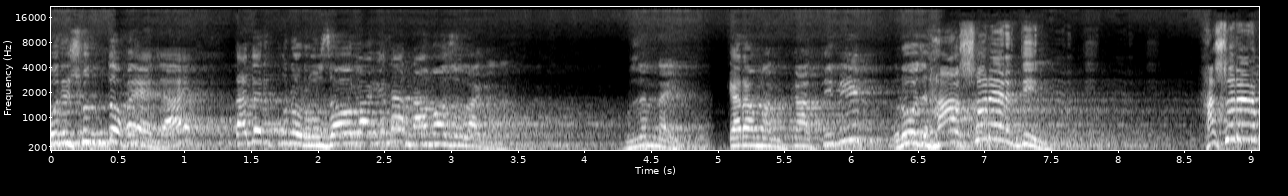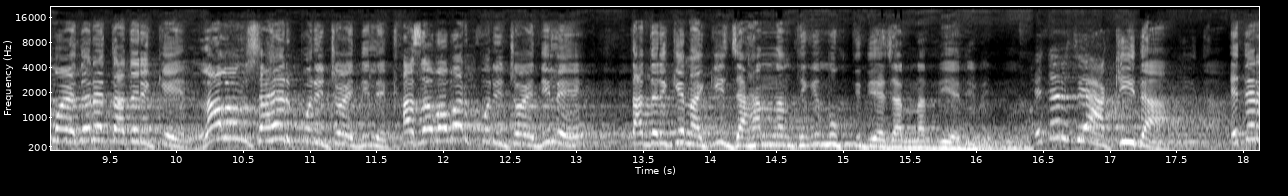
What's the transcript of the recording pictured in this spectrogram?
পরিশুদ্ধ হয়ে যায়, তাদের কোনো রোজাও লাগে না, নামাজও লাগে না। বুঝেন নাই? ক্যারামান কাতিবিন, রোজ হাসরের দিন। হাসরের ময়দানে তাদেরকে লালন শাহের পরিচয় দিলে, খাজা বাবার পরিচয় দিলে, তাদেরকে নাকি জাহান্নাম থেকে মুক্তি দিয়ে জান্নাত দিয়ে দিবে। এদের যে আকিদা এদের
